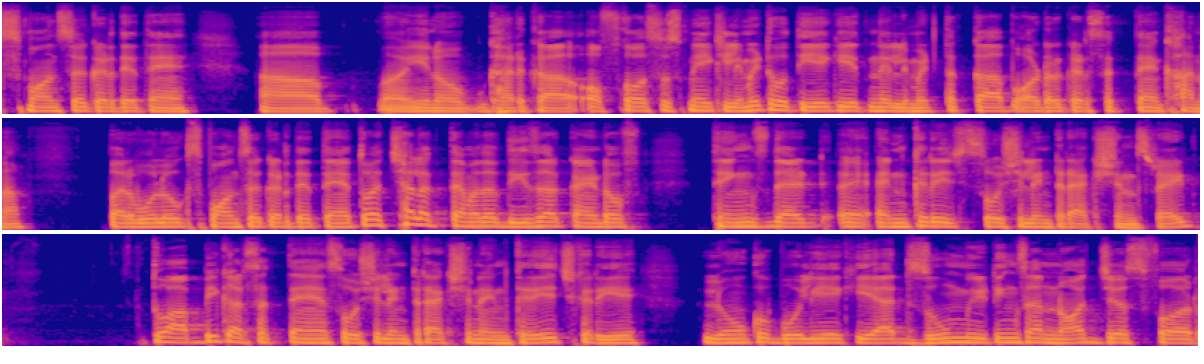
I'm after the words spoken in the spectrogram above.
स्पॉन्सर कर देते हैं। यू नो घर का। ऑफ़ कोर्स उसमें एक लिमिट होती है कि इतने लिमिट तक का आप ऑर्डर कर सकते हैं खाना। पर वो लोग स्पॉन्सर कर देते हैं तो अच्छा लगता है। मतलब these are kind of things that encourage social interaction right तो आप भी कर सकते हैं सोशल इंटरेक्शन इंकरेज करिए। लोगों को बोलिए कि यार Zoom meetings are not just for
